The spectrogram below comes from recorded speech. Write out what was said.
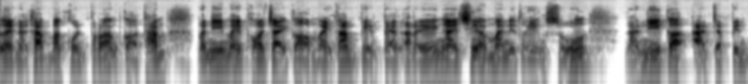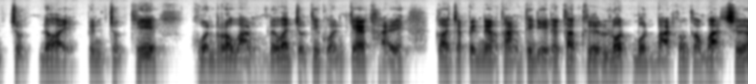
ด้วยนะครับ บางคนพร้อมก่อทำวันนี้ไม่พอใจก็ไม่ทำเปลี่ยนแปลงอะไรง่ายๆ เชื่อมั่นในตัวเองสูง อันนี้ก็อาจจะเป็นจุดด้อยเป็นจุดที่ ควรระวัง หรือว่าจุดที่ควรแก้ไข ก็จะเป็นแนวทางที่ดีนะครับ คือลดบทบาทของคำว่าเชื่อ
